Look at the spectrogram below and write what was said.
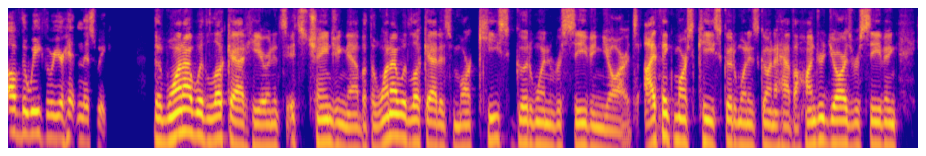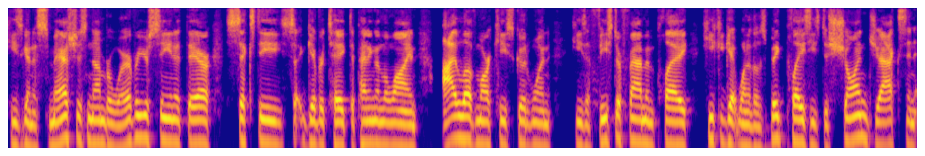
of the week where you're hitting this week? The one I would look at here, and it's it's changing now, but the one I would look at is Marquise Goodwin receiving yards. I think Marquise Goodwin is going to have 100 yards receiving. He's going to smash his number wherever you're seeing it there, 60, give or take, depending on the line. I love Marquise Goodwin. He's a feast or famine play. He could get one of those big plays. He's DeSean Jackson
